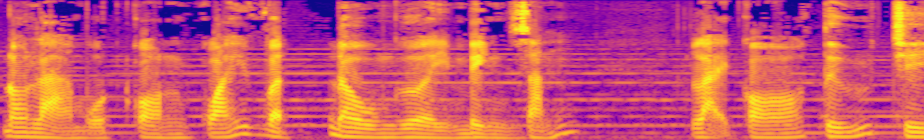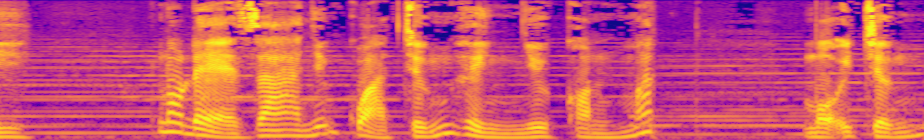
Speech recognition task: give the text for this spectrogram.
đó là một con quái vật đầu người mình rắn, lại có tứ chi. Nó đẻ ra những quả trứng hình như con mắt, mỗi trứng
